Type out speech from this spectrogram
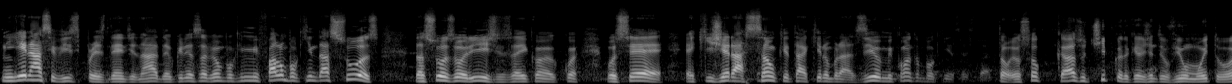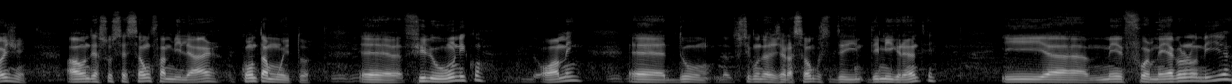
ninguém nasce vice-presidente de nada. Eu queria saber um pouquinho, me fala um pouquinho das suas, das suas origens aí. Você é, é que geração que está aqui no Brasil? Me conta um pouquinho essa história. Então, eu sou caso típico do que a gente ouviu muito hoje, onde a sucessão familiar conta muito. Uhum. É, filho único, homem, é, do, da segunda geração de, de imigrante e uh, me formei em agronomia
